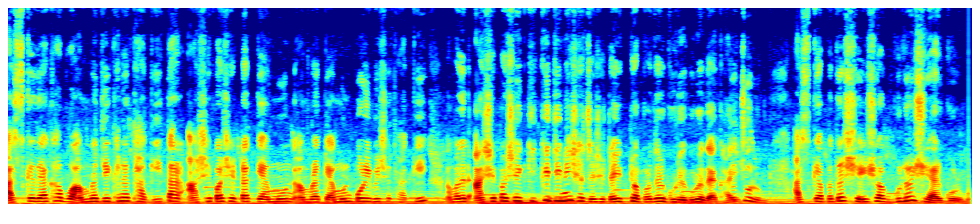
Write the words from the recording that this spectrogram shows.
আজকে দেখাবো আমরা যেখানে থাকি তার আশেপাশেটা কেমন আমরা কেমন পরিবেশে থাকি আমাদের আশেপাশে কি কি জিনিস আছে সেটা একটু আপনাদের ঘুরে ঘুরে দেখাই। চলুন। আজকে আপনাদের সেই সবগুলোই শেয়ার করব।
